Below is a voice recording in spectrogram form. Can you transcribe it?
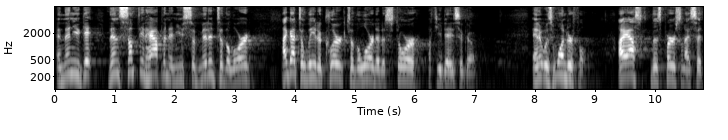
and then you get then something happened and you submitted to the Lord. I got to lead a clerk to the Lord at a store a few days ago. And it was wonderful. I asked this person, I said,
